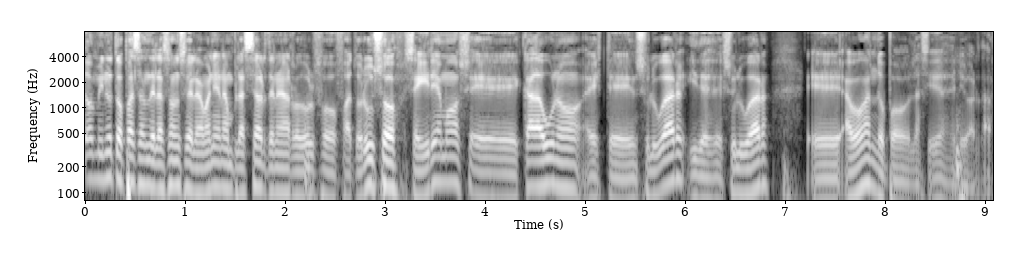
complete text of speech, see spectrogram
Dos minutos pasan de las 11 de la mañana. Un placer tener a Rodolfo Fatoruso. Seguiremos eh, cada uno este, en su lugar y desde su lugar eh, abogando por las ideas de libertad.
